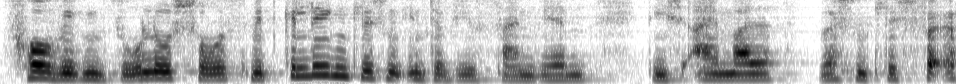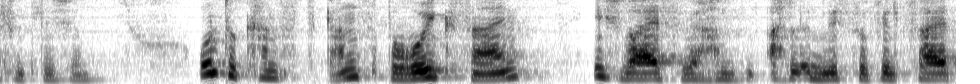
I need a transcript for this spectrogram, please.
vorwiegend Solo-Shows mit gelegentlichen Interviews sein werden, die ich einmal wöchentlich veröffentliche. Und du kannst ganz beruhigt sein. Ich weiß, wir haben alle nicht so viel Zeit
